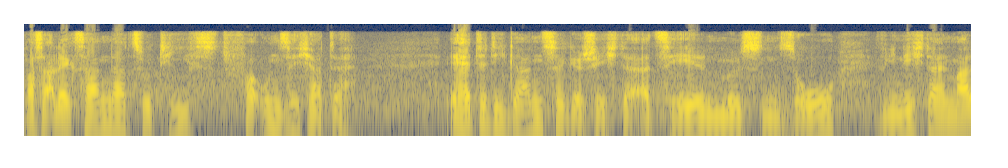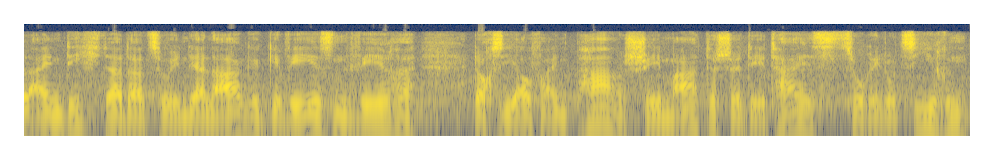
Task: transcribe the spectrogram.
was Alexander zutiefst verunsicherte. Er hätte die ganze Geschichte erzählen müssen, so wie nicht einmal ein Dichter dazu in der Lage gewesen wäre, doch sie auf ein paar schematische Details zu reduzieren,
